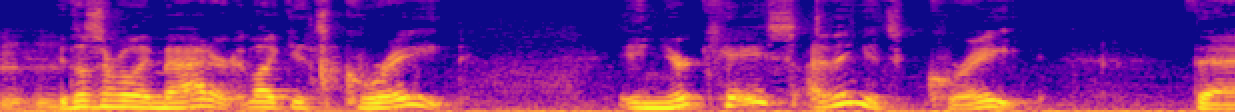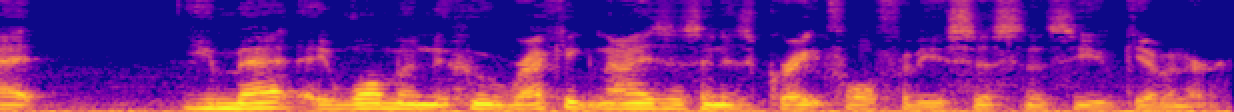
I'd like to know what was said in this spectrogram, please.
Mm-hmm. It doesn't really matter. Like it's great. In your case, I think it's great that you met a woman who recognizes and is grateful for the assistance you've given her.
